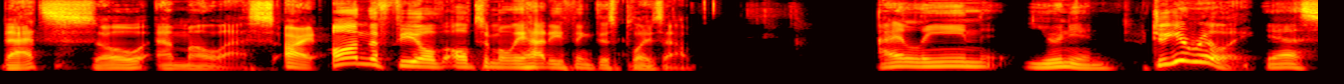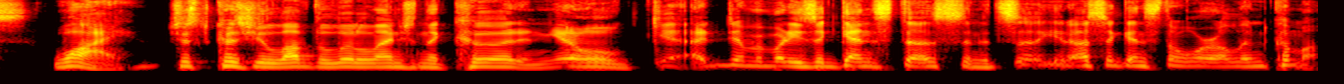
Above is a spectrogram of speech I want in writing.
that's so MLS. All right, on the field, ultimately, how do you think this plays out? Eileen Union. Do you really? Yes. Why? Just because you love the little engine that could, and you know everybody's against us, and it's uh, you know us against the world, and come on.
